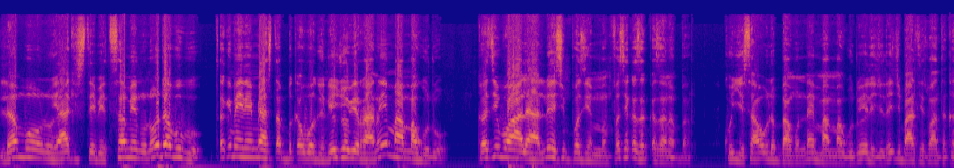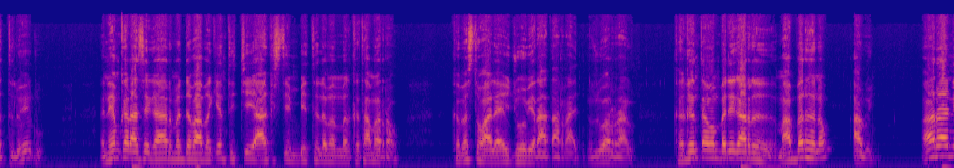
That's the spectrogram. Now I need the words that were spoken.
ለመሆኑ የአክስቴ ቤት ሰሜኑ ነው ደቡቡ? ጥቅሜን የሚያስጠብቀው ወገን የጆቢራ ነው የማማጉዶ? ከዚህ በኋላ ያለው የሲምፖዚየም መንፈስ የቀዘቀዘ ነበር። ኩይሳው ልባሙና የማማጉዶ የልጅ ልጅ ባልቴቷን ተከትለው ሄዱ። እኔም ከራሴ ጋር መደባበቄን ትቼ የአክስቴን ቤት ለመመልከት አመራው። ከበስተኋላዬ ጆቢራ ጠራኝ። ዞር አልኩ። ከገንጣይ ወንበዴ ጋር ማበርህ ነው አሉኝ። ኧረ እኔ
